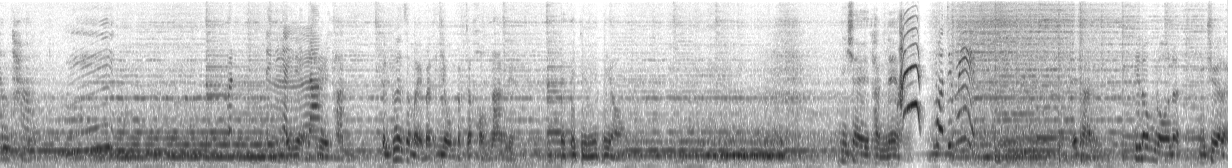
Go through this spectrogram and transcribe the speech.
นำทาง มันในนี่ไงไอ้เนี่ยร่างชื่อไอ้ทัน เป็นเพื่อนสมัยมัธยมกับเจ้าของร่างเนี่ยแต่ติดอยู่นิดเดียว นี่ใช่ไอ้ทันแน่ไหมหมอจิมมี่ไอ้ทัน ที่โลกโน้นอะมึงชื่ออะไร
